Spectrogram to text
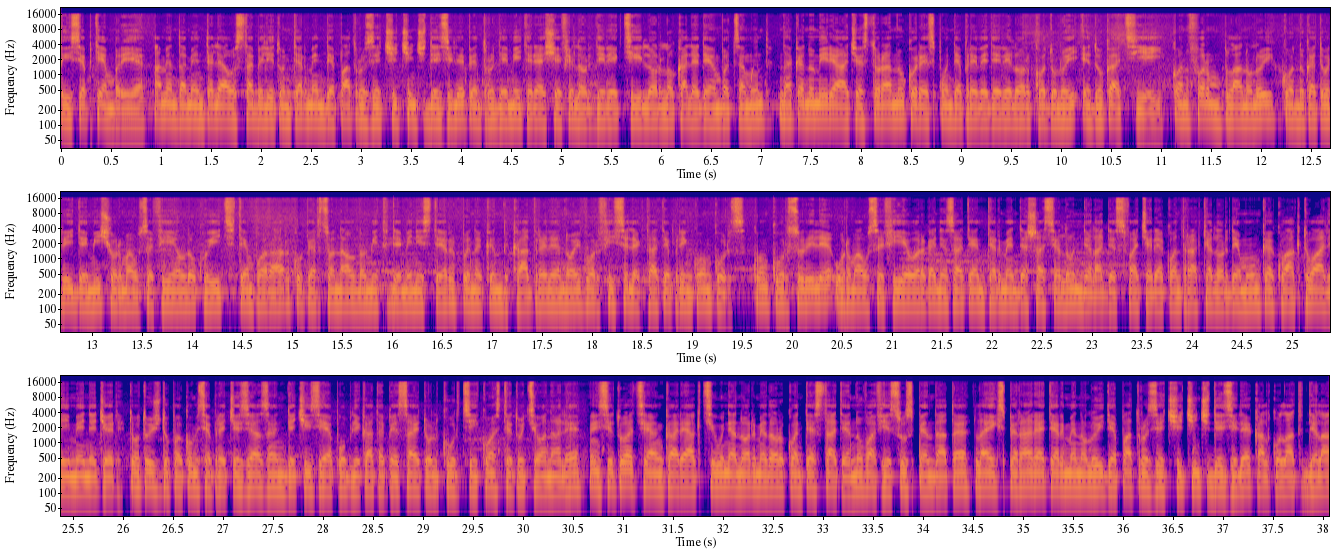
1 septembrie. Amendamentele au stabilit un termen de 45 de zile pentru demiterea șefilor direcțiilor locale de învățământ, dacă numirea acestora nu corespunde prevederilor codului educației. Conform planului, conducătorii demiși urmau să fie înlocuiți temporar cu personal numit de minister până când cadrele noi vor fi selectate prin concurs. Concursurile urmau să fie organizate în termen de șase luni de la desfacerea contractelor de muncă cu actualii manageri. Totuși, după cum se precizează în decizia publicată pe site-ul Curții Constituționale, în situația în care acțiunea normelor contestate nu va fi suspendată, la expirarea termenului de 45 de zile calculat de la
